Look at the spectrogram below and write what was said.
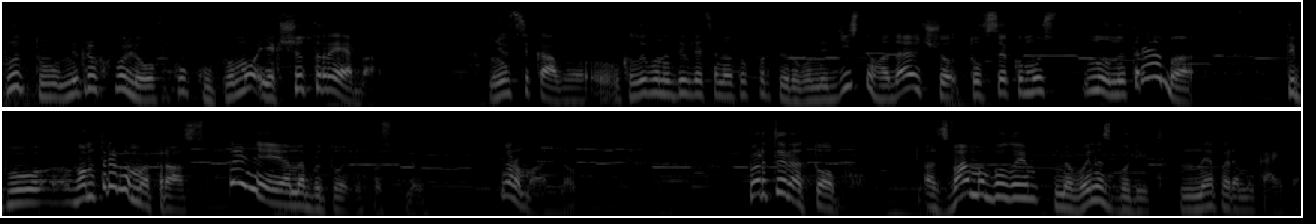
плиту, мікрохвильовку купимо, якщо треба. Мені цікаво, коли вони дивляться на ту квартиру, вони дійсно гадають, що то все комусь ну не треба. Типу, вам треба матрас? Та ні, я на бетоні посплю. Нормально. Квартира топ. А з вами були новини з боліт. Не перемикайте.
